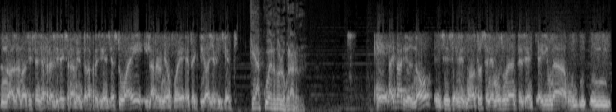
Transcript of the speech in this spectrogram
no, la no asistencia, pero el direccionamiento de la presidencia estuvo ahí y la reunión fue efectiva y eficiente. ¿Qué acuerdo lograron? Eh, hay varios, ¿no? Es, es, eh, nosotros tenemos un antecedente, hay una, un, un,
